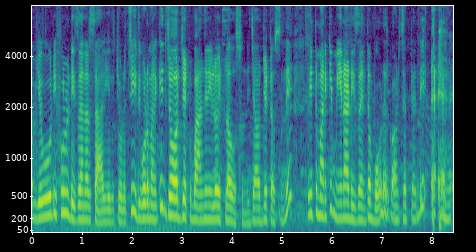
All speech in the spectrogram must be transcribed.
బ్యూటిఫుల్ డిజైనర్ శారీ ఇది చూడొచ్చు. ఇది కూడా మనకి జార్జెట్ బాందినీలో ఇట్లా వస్తుంది. జార్జెట్ వస్తుంది. విత్ మనకి మీనా డిజైన్తో బోర్డర్ కాన్సెప్ట్ అండి.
